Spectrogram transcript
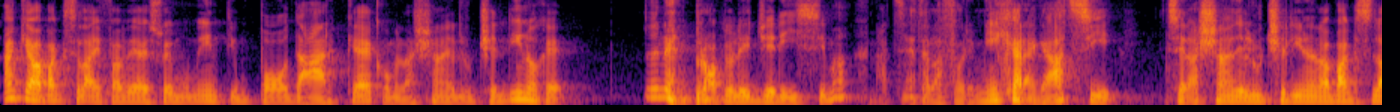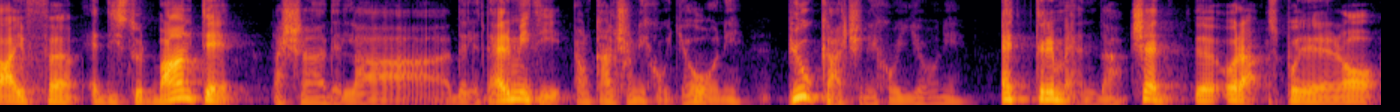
Anche a Bugs Life aveva i suoi momenti un po' dark, eh, come la scena dell'uccellino che non è proprio leggerissima. Ma Z la formica, ragazzi, se la scena dell'uccellino da Bugs Life è disturbante, la scena della, delle Termiti è un calcio nei coglioni. Più calci nei coglioni. È tremenda. C'è, eh, ora spoilererò,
